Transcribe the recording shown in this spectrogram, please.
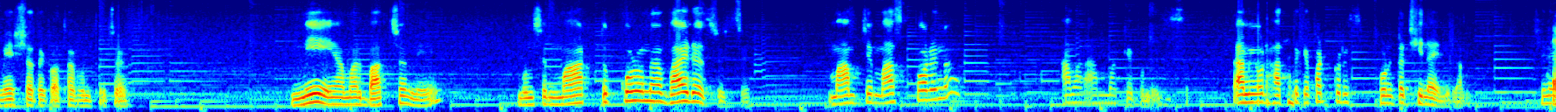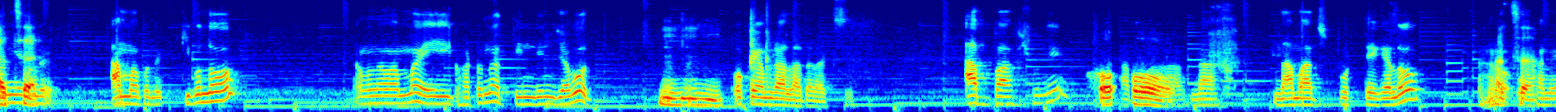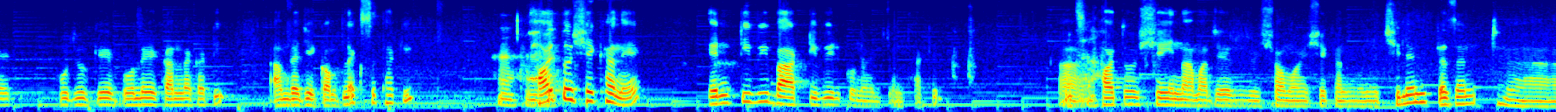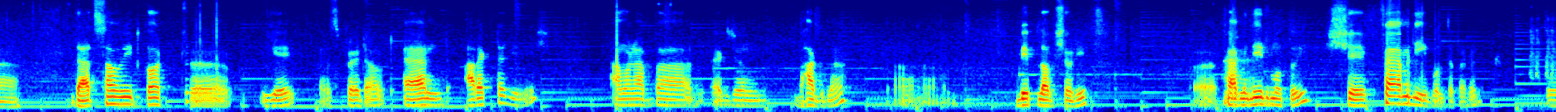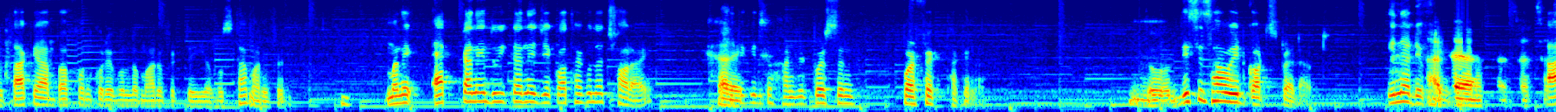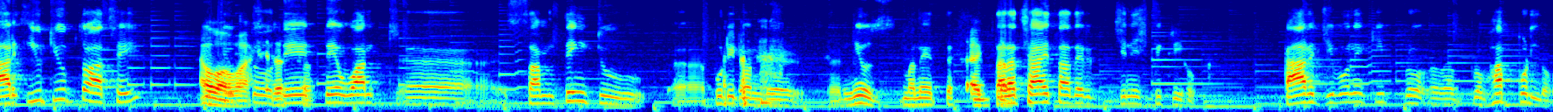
মেয়ের সাথে কথা বলতে চায়। মেয়ে আমার বাচ্চা মেয়ে বলছে মার তো করোনা ভাইরাস হচ্ছে। মা যে মাস্ক পরে না আমার আম্মাকে বলে দিছে। আমি ওর হাত থেকে ফাট করে ফোনটা ছিনাই নিলাম। ছিনাই নিয়ে বলে আম্মা বলে কি বলল? আমার আম্মা এই ঘটনা তিন দিন যাবত ওকে আমরা আলাদা রাখছি। আব্বা শুনে না নামাজ পড়তে গেল। ওখানে হুজুরকে বলে কান্নাকাটি আমরা যে কমপ্লেক্সে থাকি হ্যাঁ হ্যাঁ। হয়তো সেখানে এনটিভি বা টিভির কোনো একজন থাকে। আচ্ছা। হয়তো সেই নামাজের সময় সেখানে উনি ছিলেন present that's how it got ইয়ে স্প্রেড আউট অ্যান্ড আরেকটা জিনিস আমার আব্বার একজন ভাগনা বিপ্লব শরীফ ফ্যামিলির মতোই সে ফ্যামিলি বলতে পারেন। তো তাকে আব্বা ফোন করে বলল মারুফের তো এই অবস্থা মারুফের মানে এক কানে দুই কানে যে কথাগুলো ছড়ায় সেটা কিন্তু হান্ড্রেড পার্সেন্ট পারফেক্ট থাকে না। তো this is how it got spread out in a different R YouTube তো আছেই। তো they they want something to put it on their news মানে তারা চায় তাদের জিনিস বিক্রি হোক। কার জীবনে কি প্রভাব পড়ল?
